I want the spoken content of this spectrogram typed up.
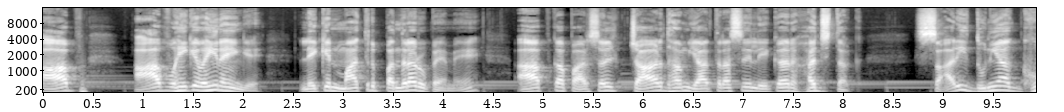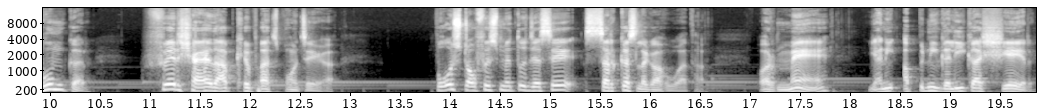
आप आप वहीं के वहीं रहेंगे, लेकिन मात्र पंद्रह रुपए में आपका पार्सल चार धाम यात्रा से लेकर हज तक सारी दुनिया घूमकर फिर शायद आपके पास पहुंचेगा। पोस्ट ऑफ़िस में तो जैसे सर्कस लगा हुआ था, और मैं, यानी अपनी गली का शेर,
